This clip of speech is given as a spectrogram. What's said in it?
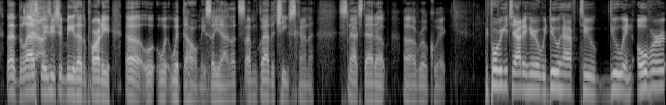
the last yeah. place you should be is at the party uh, w- w- with the homies. So yeah, let's. I'm glad the Chiefs kind of snatched that up uh, real quick. Before we get you out of here, we do have to do an over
